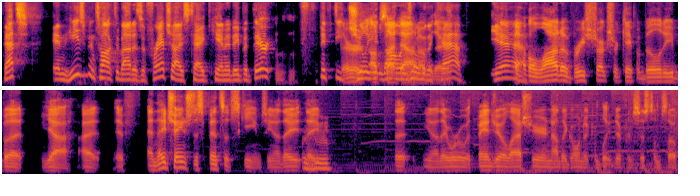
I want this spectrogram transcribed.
That's and he's been talked about as a franchise tag candidate, but they're mm-hmm. fifty they're dollars over, over the there. cap. Yeah, they have a lot of restructure capability, but yeah, I if and they changed defensive schemes. You know, they they mm-hmm. the you know they were with Fangio last year, and now they're going to a completely different system. So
